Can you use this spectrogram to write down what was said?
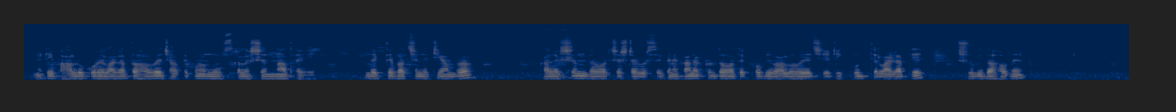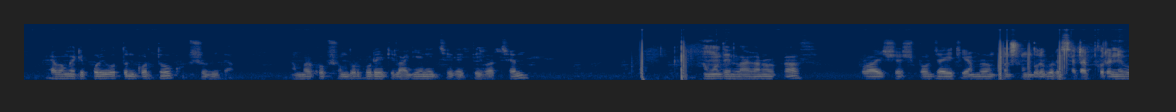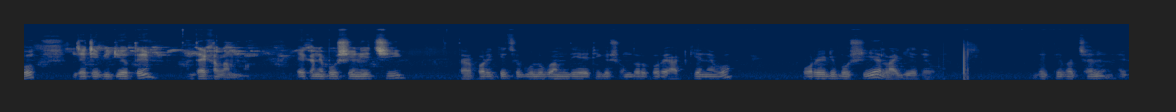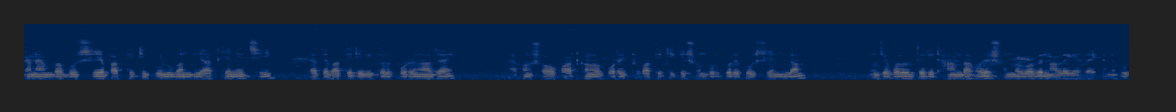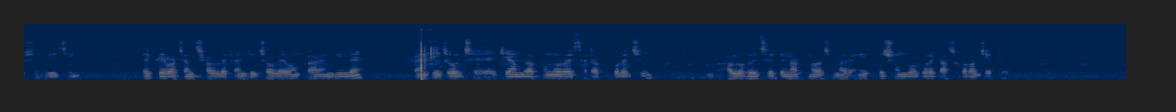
এটি ভালো করে লাগাতে হবে যাতে কোনো লুজ কালেকশন না থাকে। দেখতে পাচ্ছেন এটি আমরা কালেকশন দেওয়ার চেষ্টা করছি। এখানে কানেক্টর দেওয়াতে খুবই ভালো হয়েছে। এটি খুলতে লাগাতে সুবিধা হবে এবং এটি পরিবর্তন করতেও খুব সুবিধা। আমরা খুব সুন্দর করে এটি লাগিয়ে নিচ্ছি দেখতেই পাচ্ছেন। আমাদের লাগানোর কাজ প্রায় শেষ পর্যায়ে এটি আমরা সুন্দর করে সেট করে নেব, যেটি ভিডিওতে দেখালাম না। এখানে বসিয়ে নিচ্ছি, তারপরে কিছু গ্লুগাম দিয়ে এটিকে সুন্দর করে আটকে নেব, পরে এটি বসিয়ে লাগিয়ে দেব। দেখতে পাচ্ছেন, এখানে আমরা বসিয়ে বাতিটি গ্লুগান দিয়ে আটকে নিচ্ছি, যাতে বাতিটি ভিতরে পড়ে না যায়। এখন সব আটকানোর পরে একটু বাতিটিকে সুন্দর করে বসিয়ে নিলাম। যে পর্যন্ত এটি ঠান্ডা হয়ে সুন্দরভাবে না লেগে যায়। এখানে বসিয়ে দিয়েছি। দেখতে পাচ্ছেন ছাড়লে ফ্যানটি চলে এবং কারেন্ট দিলে ফ্যানটি চলছে এটি আমরা পুনরায় সেট করেছি। ভালো হয়েছে কিনা আপনারা জানাবেন। এতে সুন্দর করে কাজ করা যেত।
